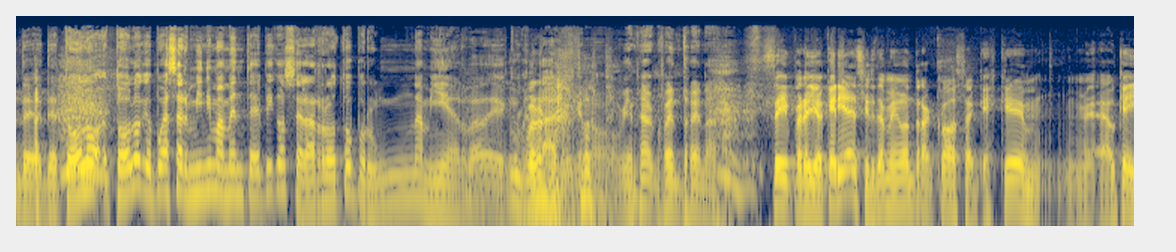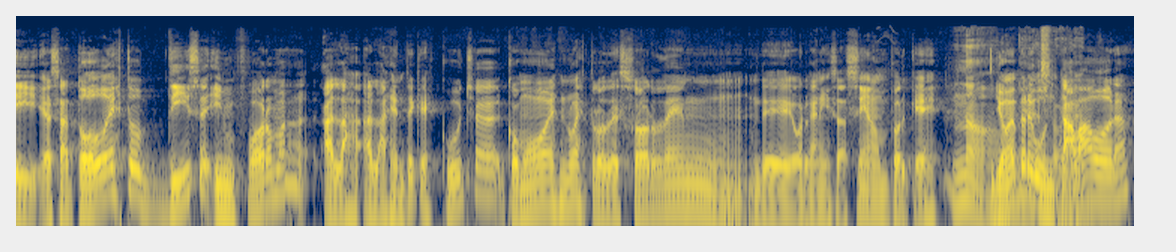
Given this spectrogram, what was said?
De, de todo, lo, todo lo que pueda ser mínimamente épico será roto por una mierda de una comentario que no viene a cuento de nada. Sí, pero yo quería decir también otra cosa, que es que, mm, ok, o sea, todo esto dice, informa a la, a la gente que escucha cómo es nuestro desorden de organización, porque No, yo me preguntaba desorden. ahora,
